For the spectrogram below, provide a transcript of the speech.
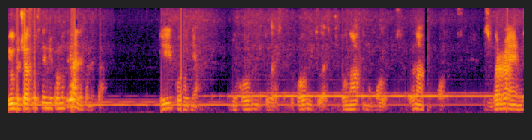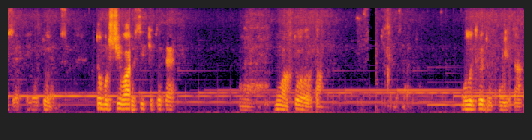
І одночасно з тим і про матеріальне пам'ятати. І по дня. Духовні, тілесні, духовні, тілесні. Донатимо, молимося, донатимо, молимося. Збираємося і готуємося. Хто борщі варить, сітки плете. Ну, а хто там я не знаю, молитви друкує, так,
